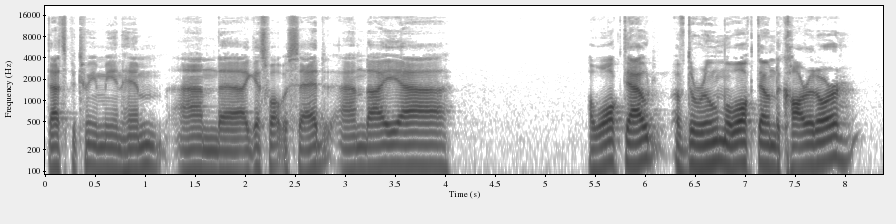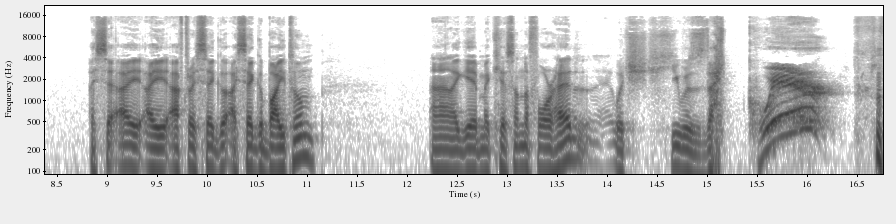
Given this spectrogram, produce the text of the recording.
That's between me and him. And uh, I guess what was said. And I uh, I walked out of the room. I walked down the corridor. I said I, I after I said I said goodbye to him, and I gave him a kiss on the forehead, which he was like queer.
